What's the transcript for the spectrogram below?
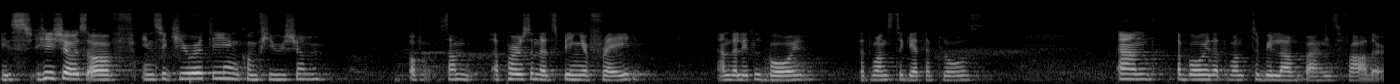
He shows off insecurity and confusion of some, a person that's being afraid and a little boy that wants to get applause and a boy that wants to be loved by his father.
